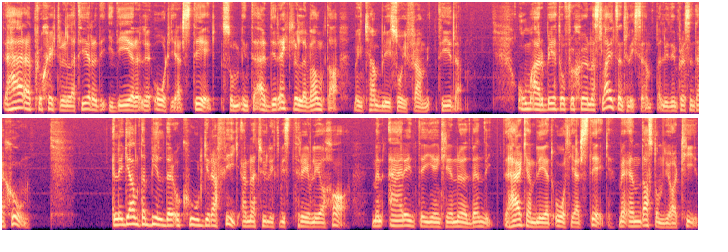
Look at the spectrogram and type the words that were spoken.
Det här är projektrelaterade idéer eller åtgärdssteg som inte är direkt relevanta men kan bli så i framtiden. Omarbeta och försköna slidesen till exempel i din presentation. Eleganta bilder och cool grafik är naturligtvis trevliga att ha men är inte egentligen nödvändigt. Det här kan bli ett åtgärdssteg, men endast om du har tid.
